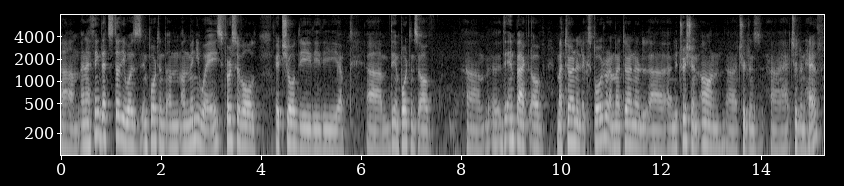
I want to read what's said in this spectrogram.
Um, and I think that study was important on, on many ways. First of all, it showed the the the, uh, um, the importance of um, uh, the impact of maternal exposure and maternal uh, nutrition on uh, children's uh, children health.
